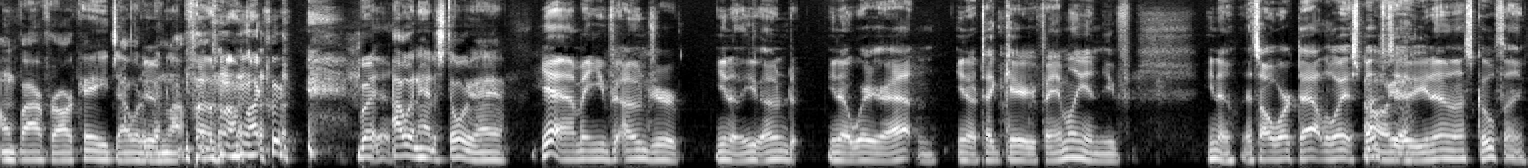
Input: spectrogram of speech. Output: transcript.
on fire for arcades, I would have Yeah. been a lot further along. Like, but Yeah. I wouldn't have had a story I have. Yeah, I mean, you've owned your, you know, you've owned, you know, where you're at, and you know, taking care of your family, and you've, you know, it's all worked out the way it's supposed Oh, yeah. to. You know, that's a cool thing.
